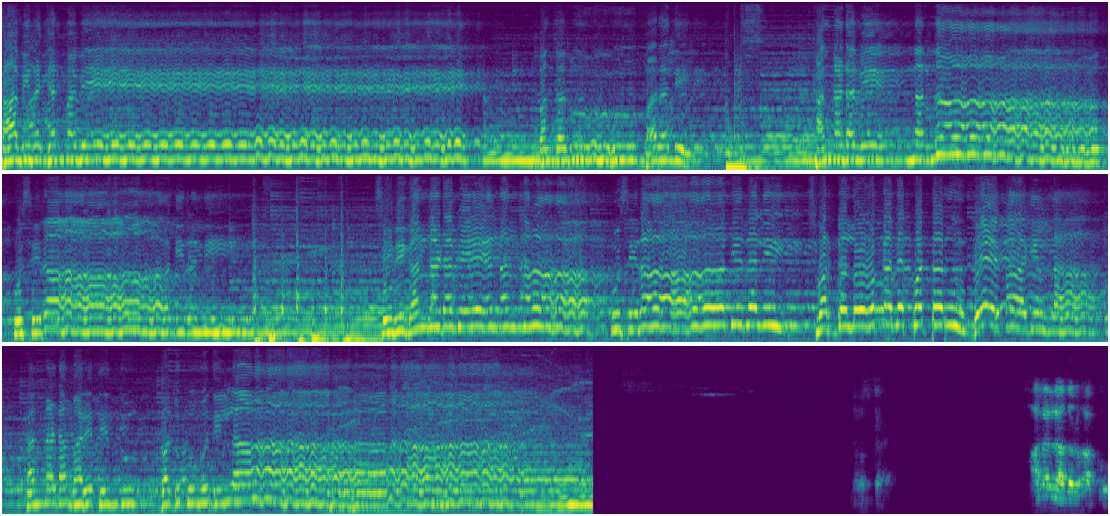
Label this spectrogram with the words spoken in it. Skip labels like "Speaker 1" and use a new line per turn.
ಸಾವಿರ ಜನ್ಮವೇ. ಬಂದರೂ ಬರಲಿ. ಕನ್ನಡವೇ ನನ್ನ ಉಸಿರಾಗಿರಲಿ. ಸಿರಿಗನ್ನಡವೇ ನನ್ನ ಉಸಿರಾಗಿರಲಿ. ಸ್ವರ್ಗಲೋಕವೇ ಕೊಟ್ಟರೂ ಬೇಕಾಗಿಲ್ಲ. ಕನ್ನಡ ಮರೆತೆಂದು ಬದುಕುವುದಿಲ್ಲ.
ನಮಸ್ಕಾರ. ಹಾಲಲ್ಲಾದರೂ ಹಾಕು,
